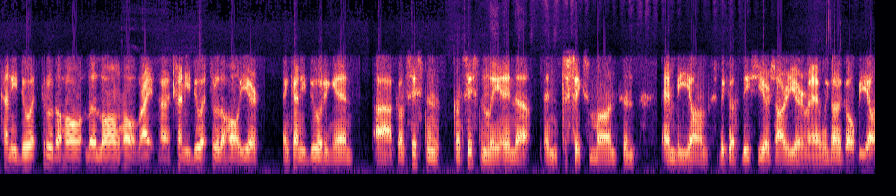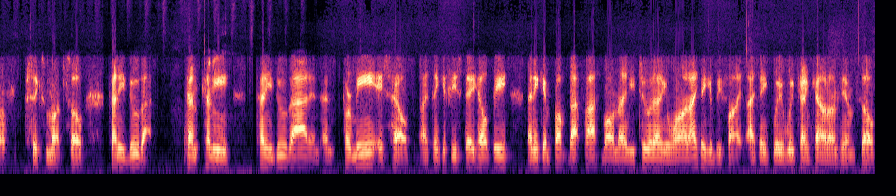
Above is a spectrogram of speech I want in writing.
can he do it through the whole the long haul? Right? Uh, can he do it through the whole year? And can he do it again uh, consistent consistently in uh, in six months and and beyond? Because this year's our year, man. We're gonna go beyond six months. So can he do that? Can can he can he do that? And and for me, it's health. I think if he stay healthy and he can pump that fastball 92, 91, I think he'll be fine. I think we we can count on him. So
